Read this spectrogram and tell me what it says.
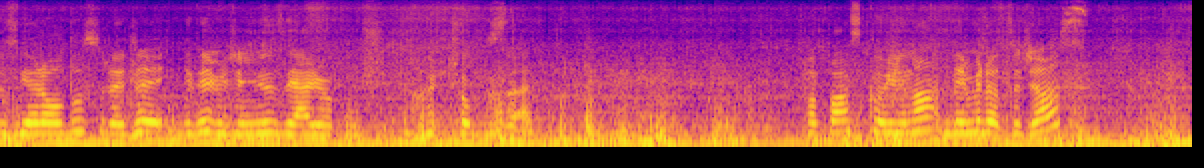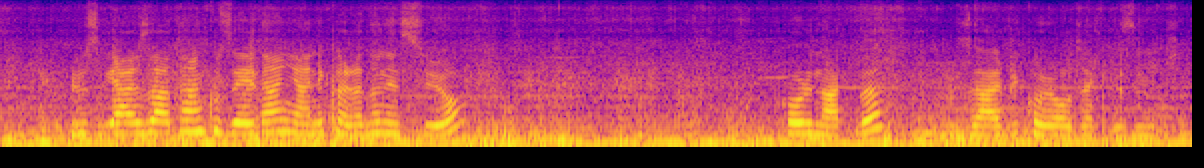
Rüzgar olduğu sürece gidemeyeceğimiz yer yokmuş. Çok güzel. Papaz koyuna demir atacağız. Rüzgar zaten kuzeyden yani karadan esiyor. Korunaklı. Güzel bir koy olacak bizim için.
